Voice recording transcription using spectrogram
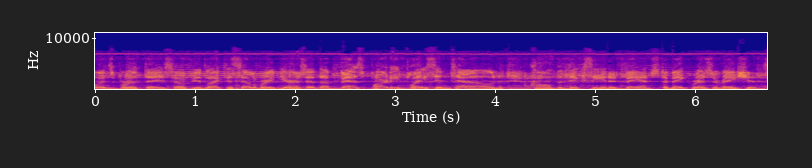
everyone's birthday, so if you'd like to celebrate yours at the best party place in town, call the Dixie in advance to make reservations.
